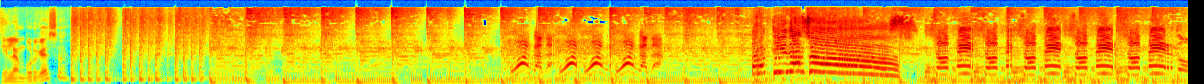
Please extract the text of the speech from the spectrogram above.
¿Y la hamburguesa? ¡Guácata! ¡Guá- guá- ¡Guácata! ¡Partidazos! ¡Soter, soter, soter, soter, soterdo!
